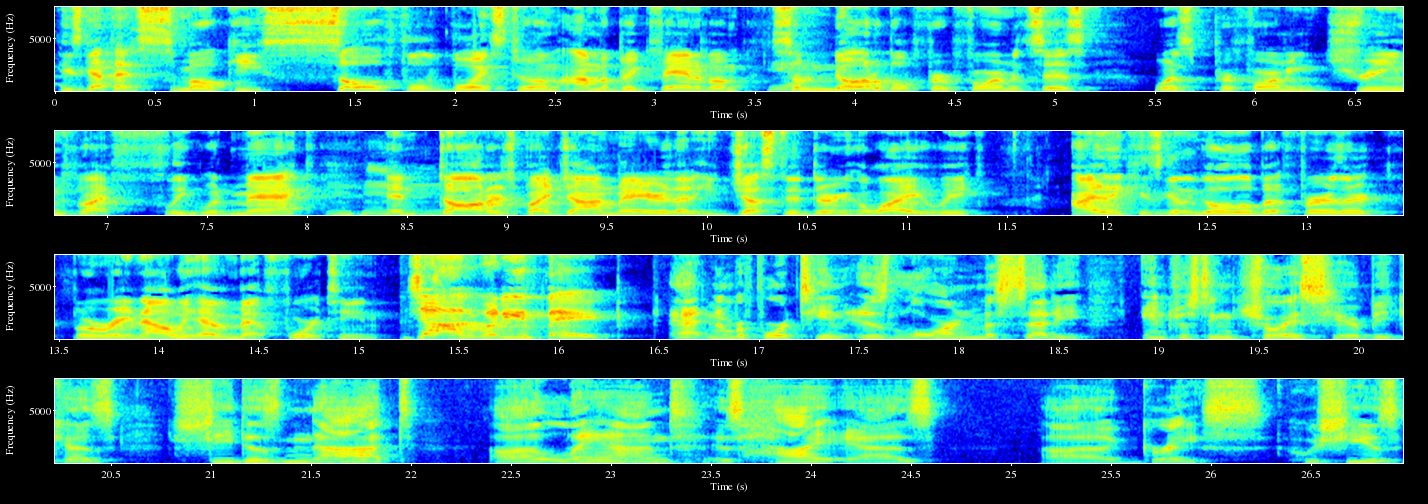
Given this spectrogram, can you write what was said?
He's got that smoky, soulful voice to him. I'm a big fan of him. Yeah. Some notable performances was performing Dreams by Fleetwood Mac mm-hmm. and Daughters by John Mayer that he just did during Hawaii Week. I think he's going to go a little bit further, but right now we have him at 14. John, what do you think? At number 14 is Lauren Mascitti. Interesting choice here because she does not uh, land as high as uh, Grace, who she is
